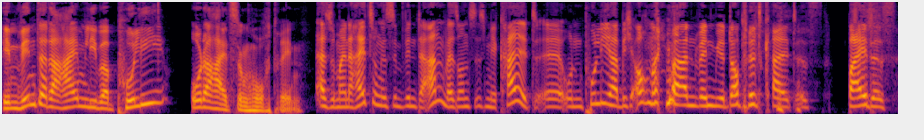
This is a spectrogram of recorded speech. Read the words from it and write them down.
Im Winter daheim lieber Pulli oder Heizung hochdrehen? Also meine Heizung ist im Winter an, weil sonst ist mir kalt. Äh, und einen Pulli habe ich auch manchmal an, wenn mir doppelt kalt ist. Beides.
